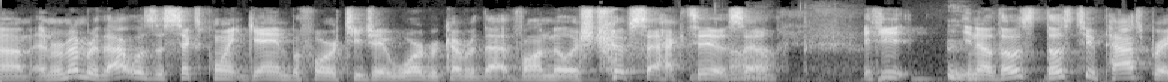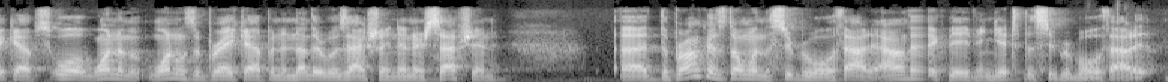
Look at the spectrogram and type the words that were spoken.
um, and remember, that was a six point game before TJ Ward recovered that Von Miller strip sack, too. So. Oh. If you you know those those two pass breakups, well, one one was a breakup and another was actually an interception. Uh, the Broncos don't win the Super Bowl without it. I don't think they even get to the Super Bowl without it.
